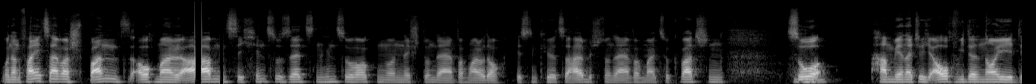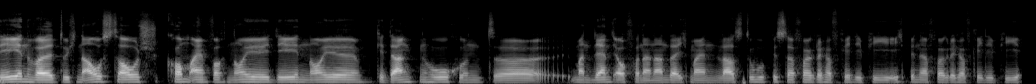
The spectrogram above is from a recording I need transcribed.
Und dann fand ich es einfach spannend, auch mal abends sich hinzusetzen, hinzuhocken und eine Stunde einfach mal oder auch ein bisschen kürzer, halbe Stunde einfach mal zu quatschen. So Mhm. Haben wir natürlich auch wieder neue Ideen, weil durch den Austausch kommen einfach neue Ideen, neue Gedanken hoch und äh, man lernt ja auch voneinander. Ich meine, Lars, du bist erfolgreich auf KDP, ich bin erfolgreich auf KDP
